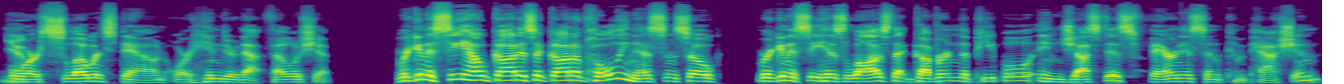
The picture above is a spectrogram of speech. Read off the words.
yep. or slow us down or hinder that fellowship. We're going to see how God is a God of holiness. And so we're going to see his laws that govern the people in justice, fairness, and compassion.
